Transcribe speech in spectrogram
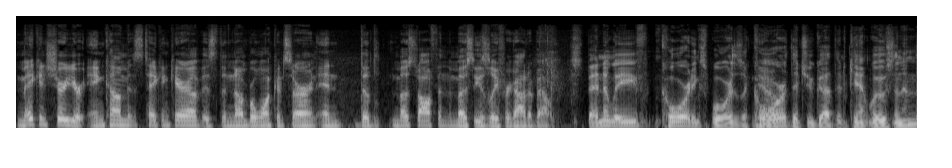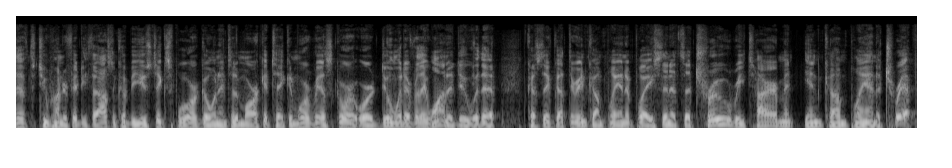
making sure your income is taken care of is the number one concern and the most often the most easily forgot about. Spend and leave, core and explore. is a core that you've got that you can't lose, and then the 250,000 could be used to explore going into the market, taking more risk, or, or doing whatever they want to do with it because they've got their income plan in place, and it's a true retirement income plan, a trip,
